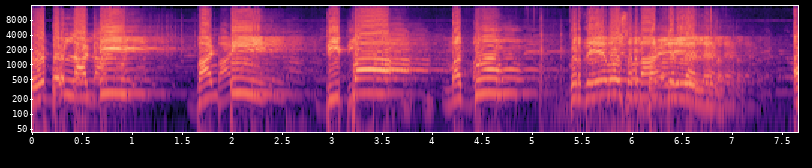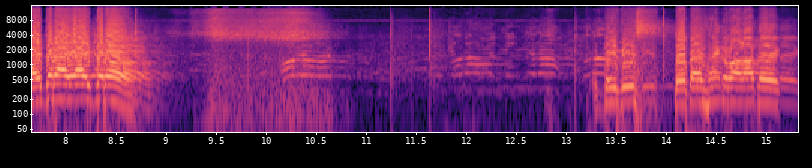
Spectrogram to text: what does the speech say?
ਉਧਰ ਲਾਡੀ ਬੰਟੀ ਦੀਪਾ ਮੱਦੂ ਗੁਰਦੇਵ ਉਹ ਸਨਮਾਨ ਚਿੰਨ ਲੈ ਲੈਣ? ਇੱਧਰ ਆ ਜਾ ਇੱਧਰ। ਡੀਵੀ ਤੋਤਾ ਸਿੰਘ ਵਾਲਾ ਤੇ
